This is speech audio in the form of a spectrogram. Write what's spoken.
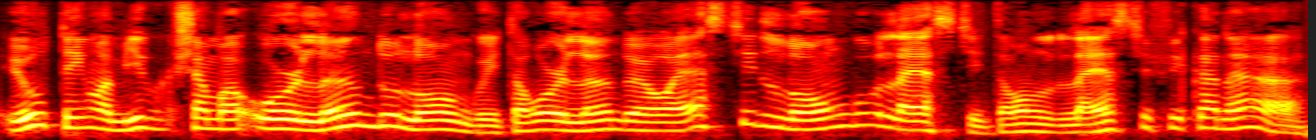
eu tenho um amigo que chama Orlando Longo. Então Orlando é oeste, Longo leste. Então leste fica, né?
